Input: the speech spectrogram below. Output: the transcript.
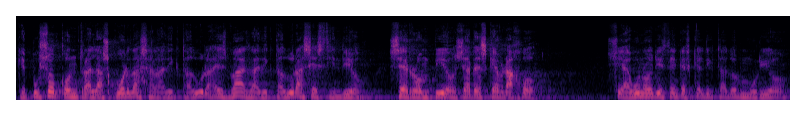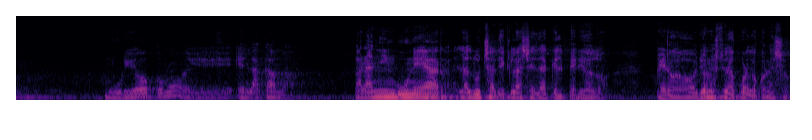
que puso contra las cuerdas a la dictadura. Es más, la dictadura se extindió, se rompió, se resquebrajó. Sí, algunos dicen que es que el dictador murió, murió como eh, en la cama, para ningunear la lucha de clase de aquel periodo. Pero yo no estoy de acuerdo con eso.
